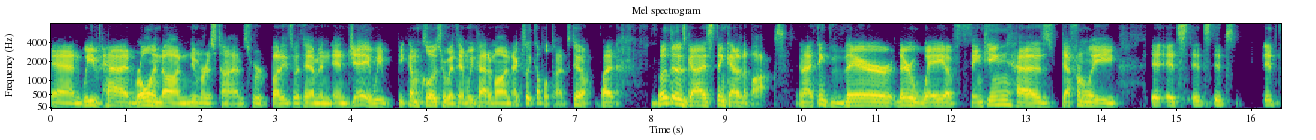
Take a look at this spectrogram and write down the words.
And we've had Roland on numerous times. We're buddies with him, and, and Jay, we've become closer with him. We've had him on actually a couple times too. But both those guys think out of the box, and I think their their way of thinking has definitely it, it's it's it's it's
